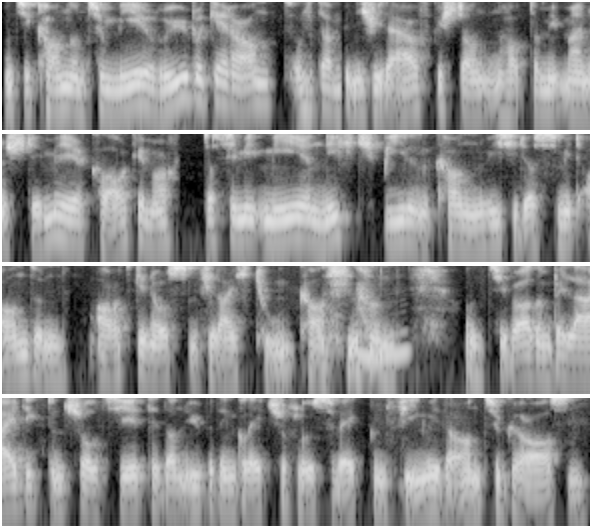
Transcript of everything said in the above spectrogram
Und sie kam dann zu mir rübergerannt und dann bin ich wieder aufgestanden, habe dann mit meiner Stimme ihr klar gemacht, dass sie mit mir nicht spielen kann, wie sie das mit anderen Artgenossen vielleicht tun kann. Mhm. Und, und sie war dann beleidigt und stolzierte dann über den Gletscherfluss weg und fing wieder an zu grasen.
